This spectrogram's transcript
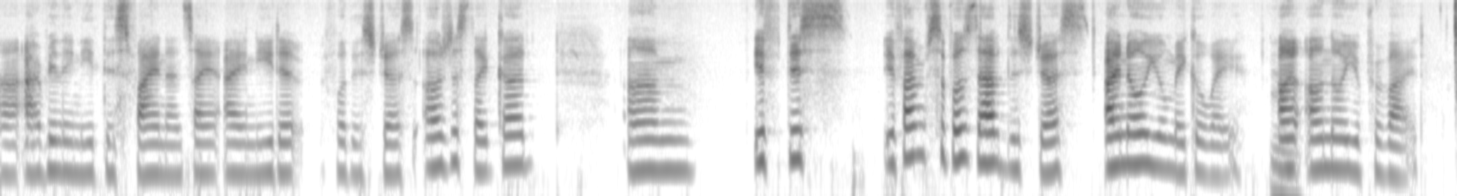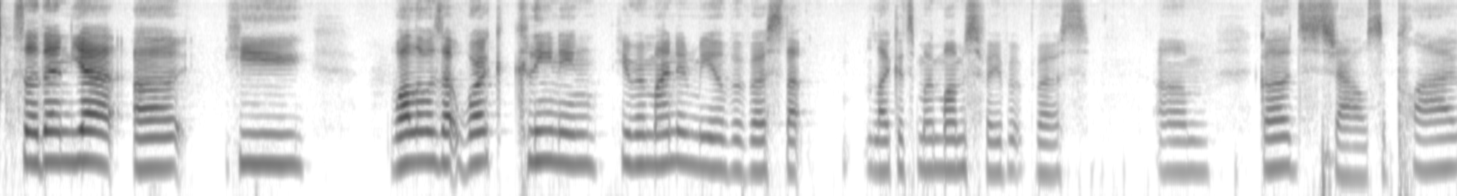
uh, I really need this finance. I I need it for this dress. I was just like God. Um, if this if I'm supposed to have this dress, I know you'll make a way. I, Mm. I'll know you provide. So then yeah, uh, he while I was at work cleaning, he reminded me of a verse that like it's my mom's favorite verse. Um, God shall supply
